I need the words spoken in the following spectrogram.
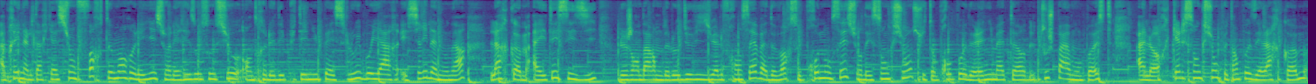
Après une altercation fortement relayée sur les réseaux sociaux entre le député NUPES Louis Boyard et Cyril Hanouna, l'ARCOM a été saisi. Le gendarme de l'audiovisuel français va devoir se prononcer sur des sanctions suite aux propos de l'animateur de Touche pas à mon poste. Alors, quelles sanctions peut imposer l'ARCOM?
